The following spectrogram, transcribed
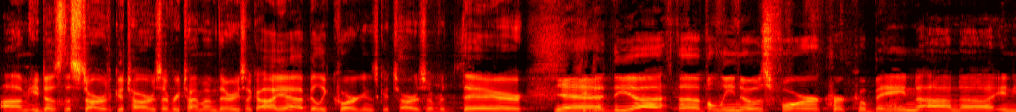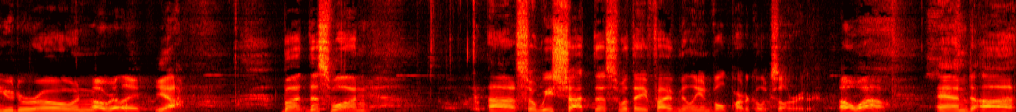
Um, he does the Stars guitars every time I'm there. He's like, oh yeah, Billy Corgan's guitars over there. Yeah. He did the uh, the Valinos for Kurt Cobain on uh, In Utero and Oh, really? yeah. But this one, uh, so we shot this with a 5 million volt particle accelerator. Oh, wow. And uh,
